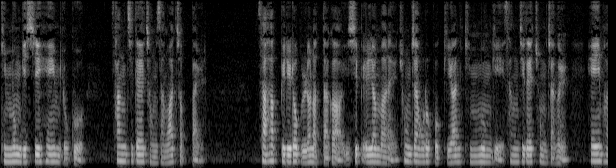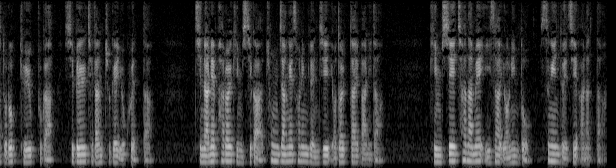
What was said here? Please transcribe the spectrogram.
김문기 씨 해임 요구 상지대 정상화 첫발 사학 비리로 물러났다가 21년 만에 총장으로 복귀한 김문기 상지대 총장을 해임하도록 교육부가 10일 재단 쪽에 요구했다. 지난해 8월 김 씨가 총장에 선임된 지 8달 만이다. 김 씨 차남의 이사 연임도 승인되지 않았다.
